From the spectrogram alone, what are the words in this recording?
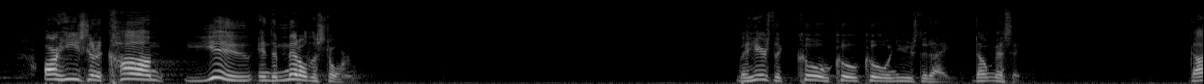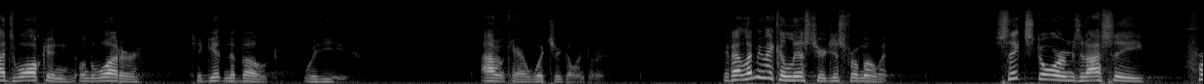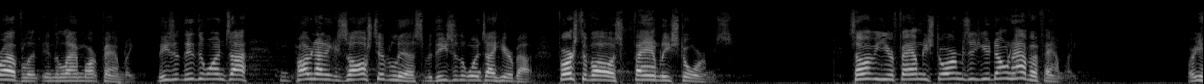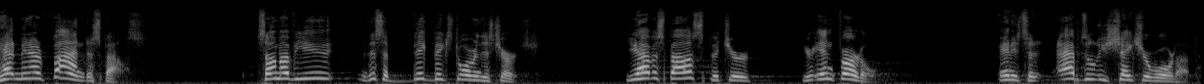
or He's going to calm you in the middle of the storm. But here's the cool, cool, cool news today. Don't miss it. God's walking on the water to get in the boat with you. I don't care what you're going through. In fact, let me make a list here just for a moment. Six storms that I see prevalent in the landmark family. These are, these are the ones I, probably not an exhaustive list, but these are the ones I hear about. First of all is family storms. Some of you, your family storms is you don't have a family, or you hadn't been able to find a spouse. Some of you, this is a big, big storm in this church. You have a spouse, but you're, you're infertile, and it's an, absolutely shakes your world up.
